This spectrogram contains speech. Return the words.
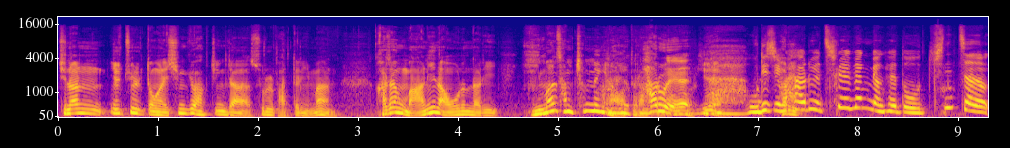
지난 일주일 동안의 신규 확진자 수를 봤더니만 가장 많이 나오는 날이 2만 3천 명이 아이고, 나오더라고요. 하루에? 예. 야, 우리 지금 하루. 하루. 에 700명 해도 진짜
